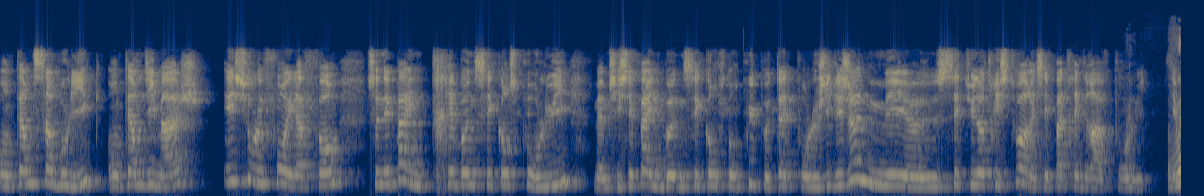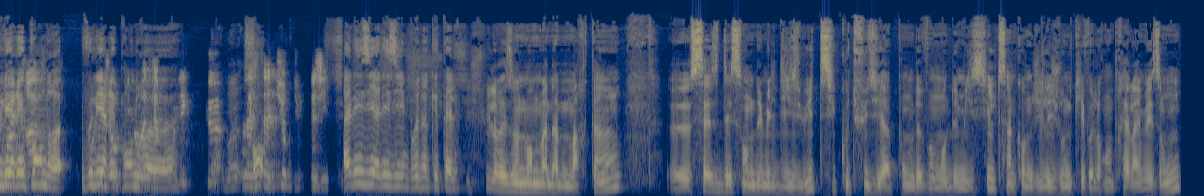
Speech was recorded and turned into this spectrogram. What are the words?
en termes symboliques, en termes d'image, et sur le fond et la forme, ce n'est pas une très bonne séquence pour lui, même si ce n'est pas une bonne séquence non plus peut-être pour le Gilet jaune, mais euh, c'est une autre histoire et c'est pas très grave pour lui. Vous voulez répondre, vous voulez répondre euh, que la stature du président. Allez-y, allez-y, Bruno Kettel. Je suis le raisonnement de Madame Martin. 16 euh, décembre 2018, six coups de fusil à pompe devant mon domicile, 50 gilets jaunes qui veulent rentrer à la maison.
